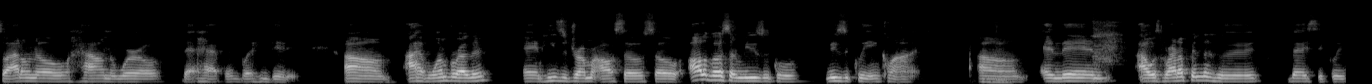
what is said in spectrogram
So I don't know how in the world that happened, but he did it. Um, I have one brother, and he's a drummer also. So all of us are musical, musically inclined. Mhm. Um, and then I was brought up in the hood, basically.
